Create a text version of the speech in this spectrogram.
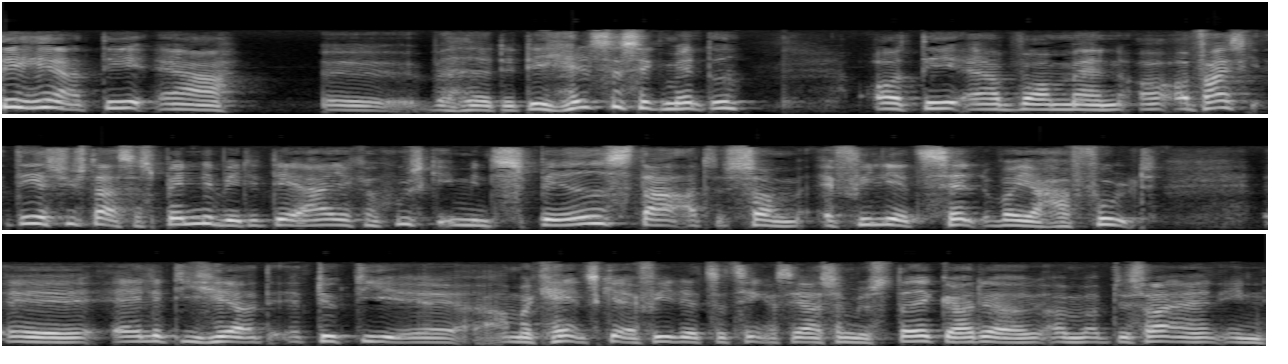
Det her, det er, øh, hvad hedder det, det er helsesegmentet, og det er hvor man, og, og faktisk det jeg synes der er så spændende ved det, det er, at jeg kan huske i min spæde start som affiliate selv, hvor jeg har fulgt øh, alle de her dygtige øh, amerikanske affiliates og ting og sager, som jo stadig gør det, og om det så er en,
